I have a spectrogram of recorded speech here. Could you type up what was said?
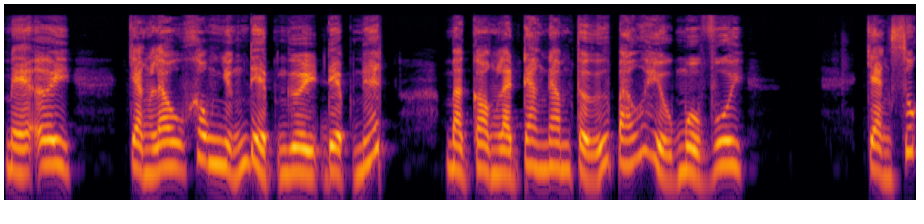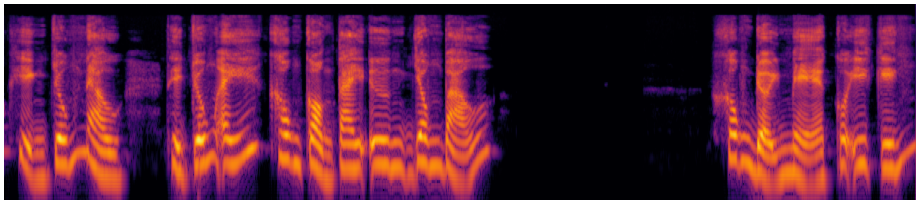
Mẹ ơi, chàng lâu không những đẹp người đẹp nết, mà còn là trang nam tử báo hiệu mùa vui. Chàng xuất hiện chốn nào thì chốn ấy không còn tai ương dông bão. Không đợi mẹ có ý kiến,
